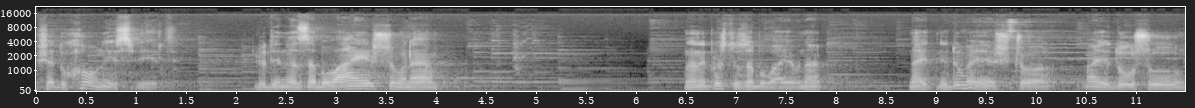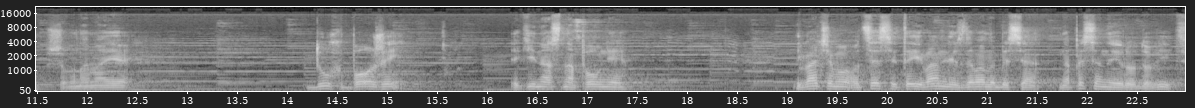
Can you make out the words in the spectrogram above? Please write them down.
ще духовний світ. Людина забуває, що вона, вона не просто забуває, вона навіть не думає, що має душу, що вона має Дух Божий, який нас наповнює. І бачимо, оце святе Євангеліє, здавало бися, написаний родовід.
